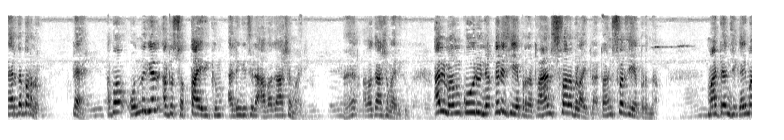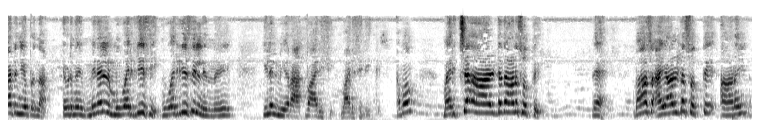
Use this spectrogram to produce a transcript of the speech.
നേരത്തെ പറഞ്ഞു. അല്ലേ? അപ്പോൾ ഒന്നുകിൽ അത് സ്വത്തായിരിക്കും അല്ലെങ്കിൽ ചില അവകാശമായിരിക്കും. അവകാശമായിരിക്കും. അൽ മങ്കൂരു നക്കൽ ചെയ്യപ്പെടുന്ന ട്രാൻസ്ഫറബിൾ ആയിട്ടുള്ള ട്രാൻസ്ഫർ ചെയ്യപ്പെടുന്ന മാറ്റം കൈമാറ്റം ചെയ്യപ്പെടുന്ന എവിടുന്ന്? മിനൽ മുവരിസി മുവരിസിൽ നിന്ന് ഇലൽ മീറ വാരിസി വാരിസിലേക്ക്. അപ്പം മരിച്ച ആളുടേതാണ് സ്വത്ത്. അല്ലേ അപ്പൊ അയാളുടെ സ്വത്ത് ആണ്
